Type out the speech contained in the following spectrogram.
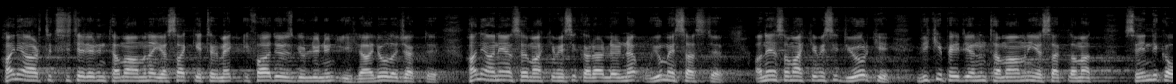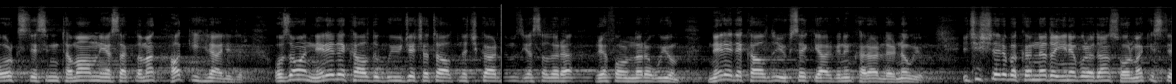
Hani artık sitelerin tamamına yasak getirmek ifade özgürlüğünün ihlali olacaktı? Hani Anayasa Mahkemesi kararlarına uyum esastı? Anayasa Mahkemesi diyor ki Wikipedia'nın tamamını yasaklamak, Sendika.org sitesinin tamamını yasaklamak hak ihlalidir. O zaman nerede kaldı bu yüce çatı altında çıkardığımız yasalara, reformlara uyum? Nerede kaldı yüksek yargının kararlarına uyum? İçişleri Bakanı'na da yine buradan sormak isterim.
